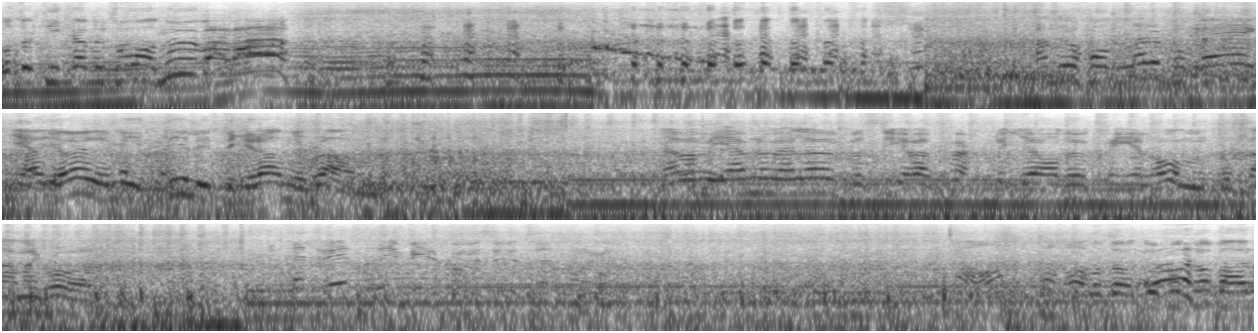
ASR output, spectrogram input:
Och så kickar vi två. Nu va, va? Kan du hålla det på vägen? Jag gör det mitt i lite grann ibland. Nej, men med jämna mellanrum får styra 40 grader åt fel håll för att stanna kvar. Helvete din bil kommer se ut Ja, du får ta varv.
